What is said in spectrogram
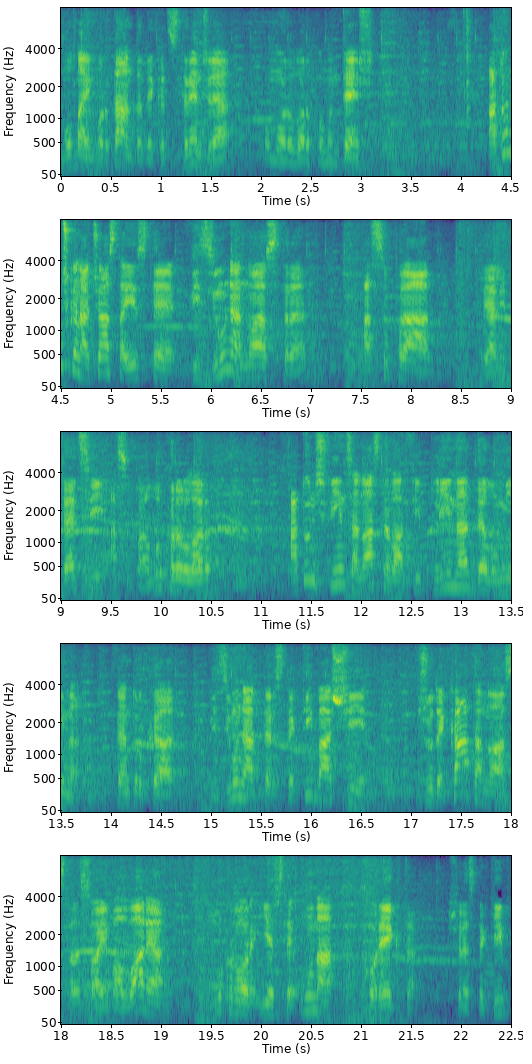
mult mai importantă decât strângerea comorilor pământești. Atunci când aceasta este viziunea noastră asupra realității, asupra lucrurilor, atunci ființa noastră va fi plină de lumină. Pentru că viziunea, perspectiva și judecata noastră sau evaluarea lucrurilor este una corectă. Și respectiv,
